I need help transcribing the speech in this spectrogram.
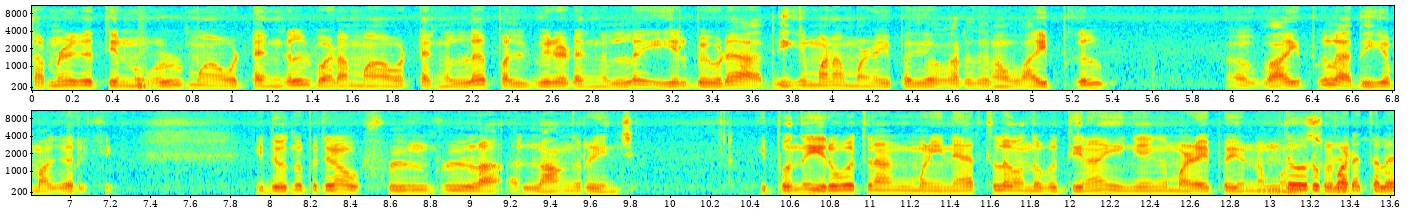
தமிழகத்தின் உள் மாவட்டங்கள் வட மாவட்டங்களில் பல்வேறு இடங்களில் இயல்பை விட அதிகமான மழை பதிவாகிறதுக்கான வாய்ப்புகள் வாய்ப்புகள் அதிகமாக இருக்குது இது வந்து பார்த்திங்கன்னா full and full long range இப்போ வந்து இருபத்தி நான்கு மணி நேரத்தில் வந்து பார்த்திங்கன்னா எங்கெங்கே மழை பெய்யும் இந்த ஒரு படத்தில்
